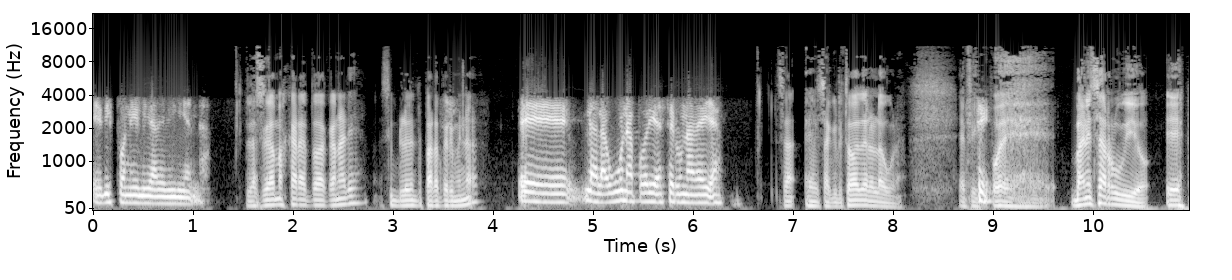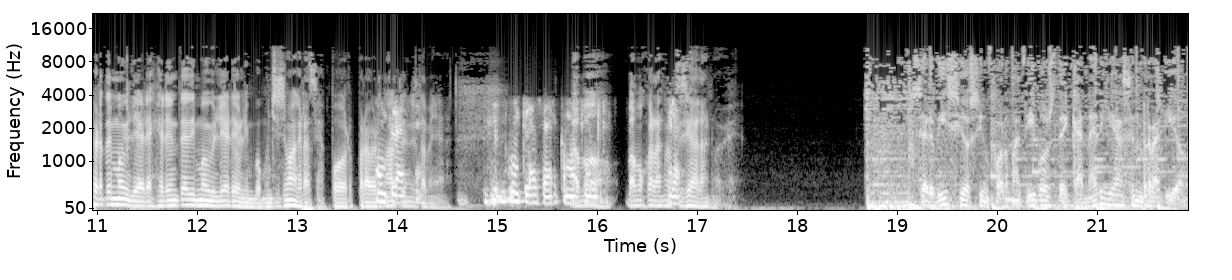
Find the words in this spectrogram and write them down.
eh, disponibilidad de vivienda. ¿La ciudad más cara de toda Canarias? Simplemente para terminar. Eh, la Laguna podría ser una de ellas. San, Cristóbal de la Laguna. En fin, pues Vanessa Rubio, experta inmobiliaria, gerente de Inmobiliario Limbo. Muchísimas gracias por, por habernos atendido esta mañana. Un placer, como vamos, siempre. Vamos con las noticias a las nueve. Servicios informativos de Canarias en Radio.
